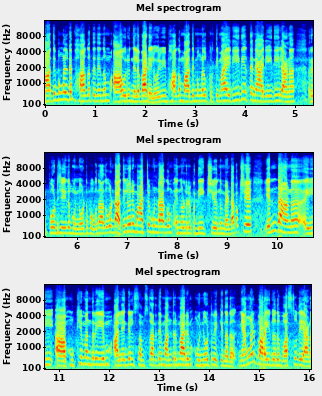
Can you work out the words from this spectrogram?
മാധ്യമങ്ങളുടെ ഭാഗത്ത് നിന്നും ആ ഒരു നിലപാടിൽ ഒരു വിഭാഗം മാധ്യമങ്ങൾ കൃത്യമായ രീതിയിൽ തന്നെ ആ രീതിയിലാണ് റിപ്പോർട്ട് ചെയ്ത് മുന്നോട്ട് പോകുന്നത്. അതുകൊണ്ട് അതിലൊരു മാറ്റം ഉണ്ടാകും എന്നുള്ളൊരു പ്രതീക്ഷയൊന്നും വേണ്ട. പക്ഷേ എന്താണ് ഈ മുഖ്യമന്ത്രിയും അല്ലെങ്കിൽ സംസ്ഥാനത്തെ മന്ത്രിമാരും മുന്നോട്ട് വെക്കുന്നത്? ഞങ്ങൾ പറയുന്നത് വസ്തുതയാണ്.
